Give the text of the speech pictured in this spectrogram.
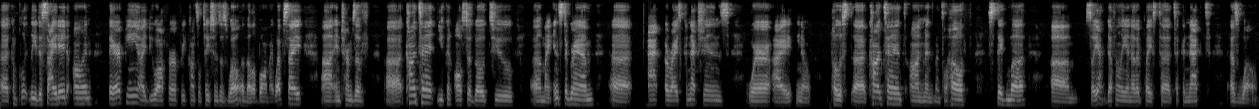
uh, completely decided on therapy, I do offer free consultations as well, available on my website. Uh, in terms of uh, content, you can also go to uh, my Instagram uh, at Arise Connections, where I, you know, post content on men's mental health, stigma, um, so yeah, definitely another place to to connect as well.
